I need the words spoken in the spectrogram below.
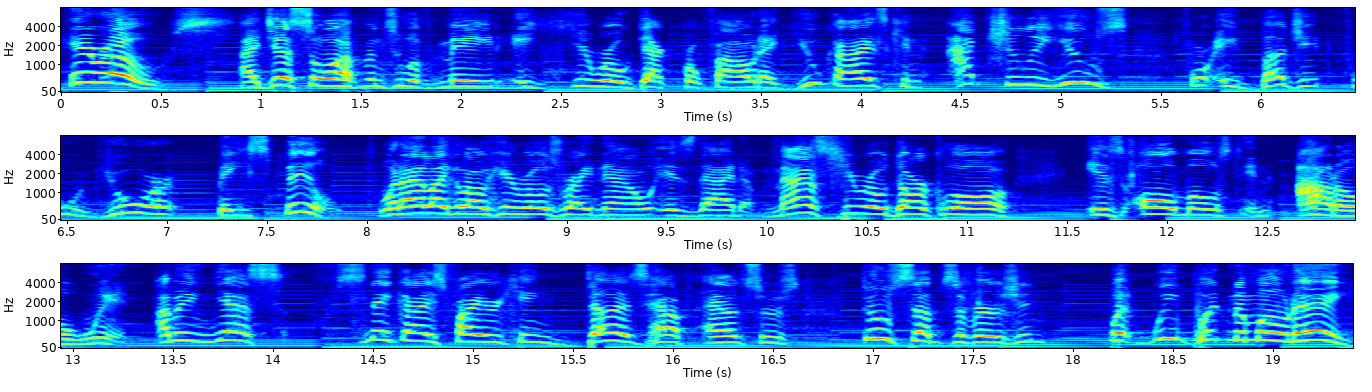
Heroes! I just so happen to have made a hero deck profile that you guys can actually use for a budget for your base build. What I like about heroes right now is that Masked Hero Dark Law is almost an auto win. I mean, yes, Snake Eyes Fire King does have answers through Subversion, but we putting them on, hey,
